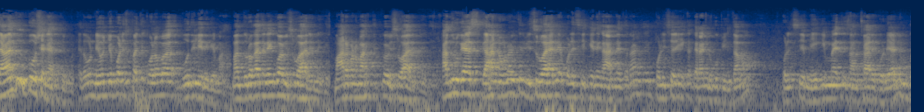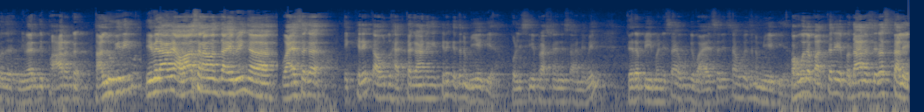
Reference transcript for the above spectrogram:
දැවන්ත උද්ඝෝෂණයක් තිබුණා. එතකොට නියෝජ්‍ය පොලිස්පති කොළඹ බෝධිලියනගේ මම මම දුරකථනයෙන් කිව්වා විසුරුහාරින්න කියලා. මාරපණ මහත්තයෙක් කිව්වා විසුරුහාරින්න කියලා. කඳුළු ගෑස් ගහන්න ඕන විතර විසුරුහාරිය පොලිසිය කෙනෙක් ගහන්න නැතුණා. ඉතින් පොලිසිය ඒක කරන්නේ ලොකු පින්කම. පොලිසිය මේකින්ම ඇති සංසාරේ ගොඩ යන්නේ මොකද නිවැරදි පාරට තල්ලු කිරීම. ඒ වෙලාවේ අවාසනාවන්ත අයුරින් වයසක එක්කෙනෙක් අවුරුදු 70 ගානක එක්කෙනෙක් එතන මිය ගියා. පොලිසිය ප්‍රශ්න නිසා නෙමෙයි තෙරපීම නිසා ඔහුගේ වයස නිසා ඔහු එතන මිය ගියා. බහුද පත්තරයේ ප්‍රධාන සිරස්තලය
